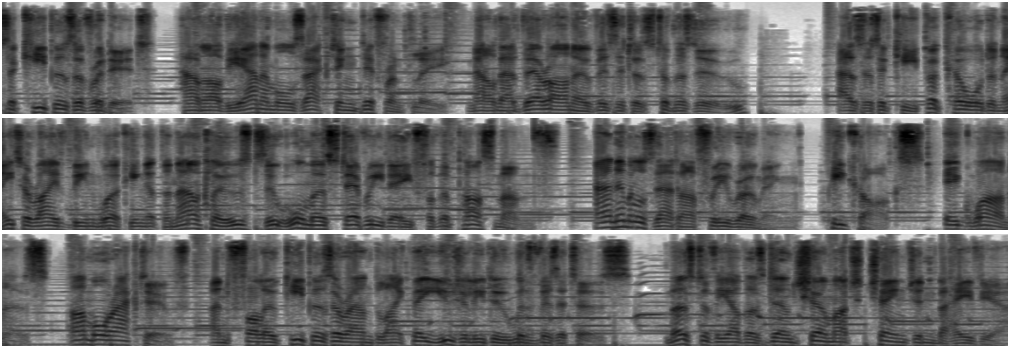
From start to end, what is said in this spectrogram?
zookeepers of Reddit, how are the animals acting differently now that there are no visitors to the zoo? As a zookeeper coordinator I've been working at the now closed zoo almost every day for the past month. Animals that are free roaming, peacocks, iguanas, are more active and follow keepers around like they usually do with visitors. Most of the others don't show much change in behavior.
